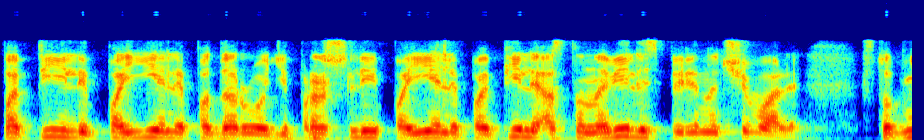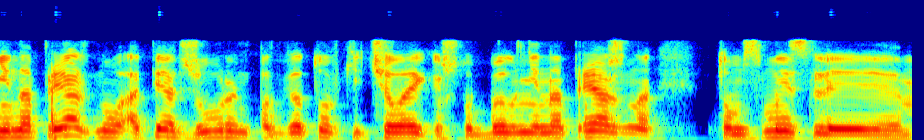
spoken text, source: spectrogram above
Попили, поели по дороге, прошли, поели, попили, остановились, переночевали. Чтобы не напряжно, ну, опять же, уровень подготовки человека, чтобы было не напряжно в том смысле,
